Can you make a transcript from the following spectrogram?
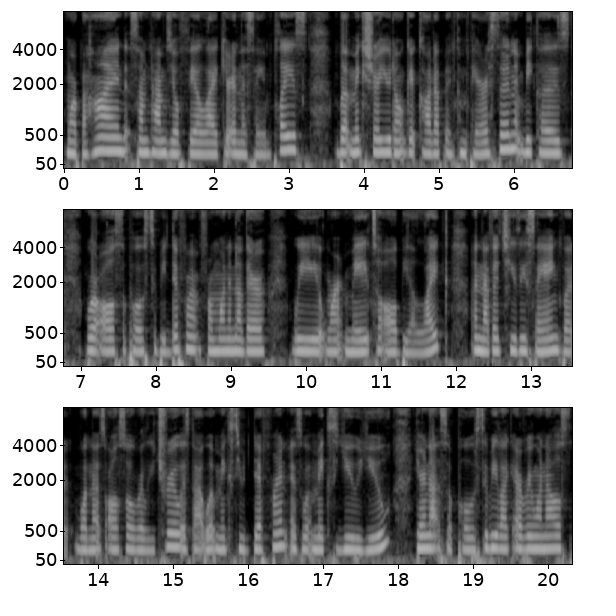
more behind. Sometimes you'll feel like you're in the same place. But make sure you don't get caught up in comparison because we're all supposed to be different from one another. We weren't made to all be alike. Another cheesy saying, but one that's also really true, is that what makes you different is what makes you you. You're not supposed to be like everyone else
